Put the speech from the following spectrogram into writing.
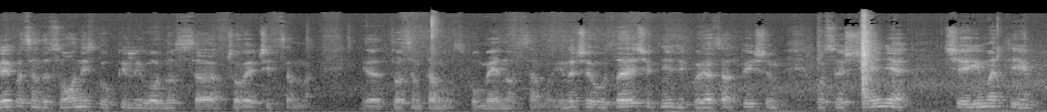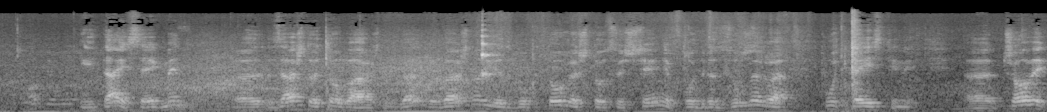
rekao sam da su oni stupili u odnos sa čovečicama. Jer to sam tamo spomenuo samo. Inače, u sledećoj knjizi koju ja sad pišem, posvešćenje će imati i taj segment. E, zašto je to važno? Da- Važno je zbog toga što osvešćenje podrazumeva put ka istini. E, Čovek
